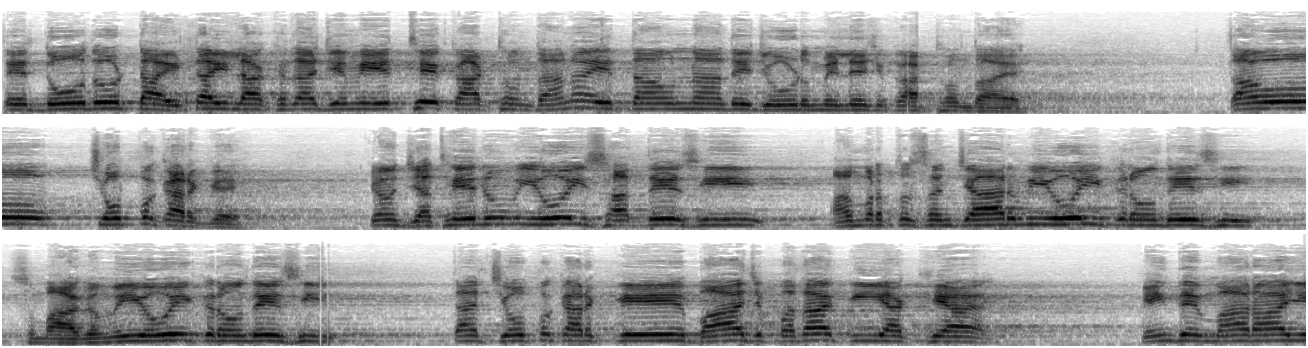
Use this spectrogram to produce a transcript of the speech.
ਤੇ 2 2 2.5 2.5 ਲੱਖ ਦਾ ਜਿਵੇਂ ਇੱਥੇ ਇਕੱਠ ਹੁੰਦਾ ਨਾ ਇਦਾਂ ਉਹਨਾਂ ਦੇ ਜੋੜ ਮੇਲੇ 'ਚ ਇਕੱਠ ਹੁੰਦਾ ਹੈ। ਤਾਂ ਉਹ ਚੁੱਪ ਕਰ ਗਏ। ਕਿਉਂ? ਜਥੇ ਨੂੰ ਵੀ ਉਹੀ ਸਾਦੇ ਸੀ, ਅੰਮ੍ਰਿਤ ਸੰਚਾਰ ਵੀ ਉਹੀ ਕਰਾਉਂਦੇ ਸੀ, ਸਮਾਗਮ ਵੀ ਉਹੀ ਕਰਾਉਂਦੇ ਸੀ। ਤਾਂ ਚੁੱਪ ਕਰਕੇ ਬਾਅਦ 'ਚ ਪਤਾ ਕੀ ਆਖਿਆ? ਕਹਿੰਦੇ, ਮਹਾਰਾਜ,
